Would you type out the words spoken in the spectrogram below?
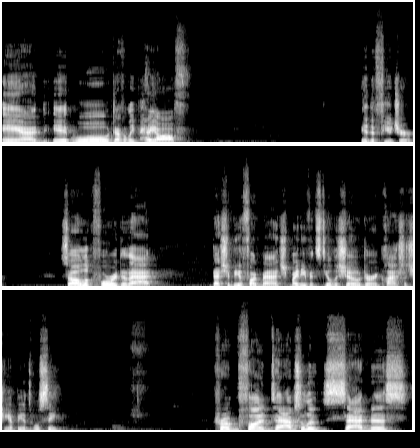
And it will definitely pay off in the future. So look forward to that. That should be a fun match. Might even steal the show during Clash of Champions. We'll see. From fun to absolute sadness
